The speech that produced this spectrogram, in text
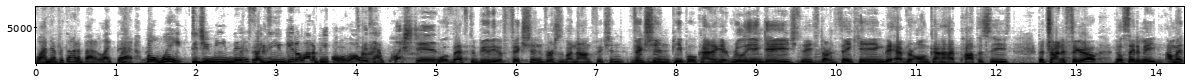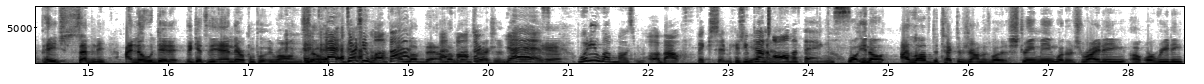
Well, I never thought about it like that. But wait, did you mean this?" Like, do you get a lot of people All who always have questions? Well, that's the beauty of fiction versus my nonfiction. Mm-hmm. Fiction, people kind of get really engaged. They start thinking. They have their own kind of hypotheses. They're trying to figure out. They'll say to me, "I'm at page 70. I know who did it." They get to the end, they were completely wrong. So don't you love that? I love that. I As love that interaction. Yes. Yeah, yeah. What do you love most about fiction? Because you've Yes. done all the things. Well, you know, I love detective genres, whether it's streaming, whether it's writing uh, or reading.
